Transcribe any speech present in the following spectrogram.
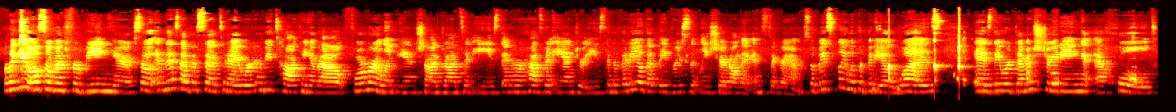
Well, thank you all so much for being here. So, in this episode today, we're going to be talking about former Olympian Shawn Johnson East and her husband Andrew East in a video that they've recently shared on their Instagram. So, basically, what the video was is they were demonstrating a hold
